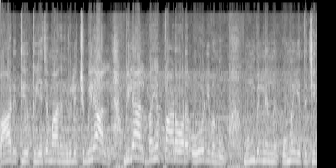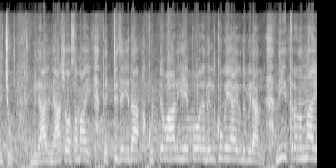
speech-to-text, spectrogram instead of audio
പാടിത്തീർത്തു യജമാനൻ വിളിച്ചു ബിലാൽ ബിലാൽ ഭയപ്പാടോടെ ഓടി വന്നു. മുമ്പിൽ നിന്ന് ഉമയത്ത് ചിരിച്ചു. ബിലാലിന് ആശ്വാസമായി തെറ്റ് ചെയ്ത കുറ്റവാളിയെ പോലെ നിൽക്കുകയായിരുന്നു ബിലാൽ. നീ ഇത്ര നന്നായി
